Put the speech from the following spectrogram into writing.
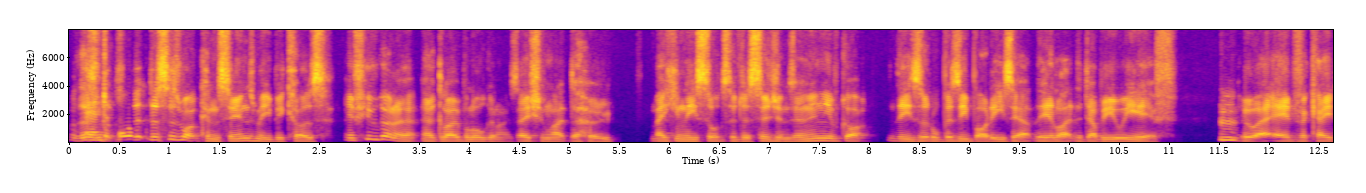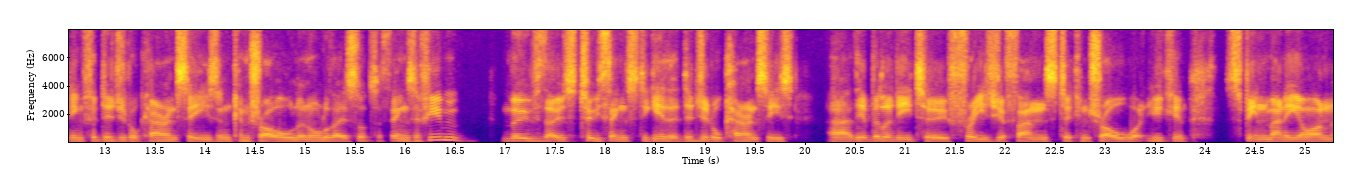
Well, this, and this is what concerns me because if you've got a, a global organization like the WHO making these sorts of decisions, and then you've got these little busybodies out there like the WEF mm. who are advocating for digital currencies and control and all of those sorts of things. If you move those two things together digital currencies uh, the ability to freeze your funds to control what you can spend money on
